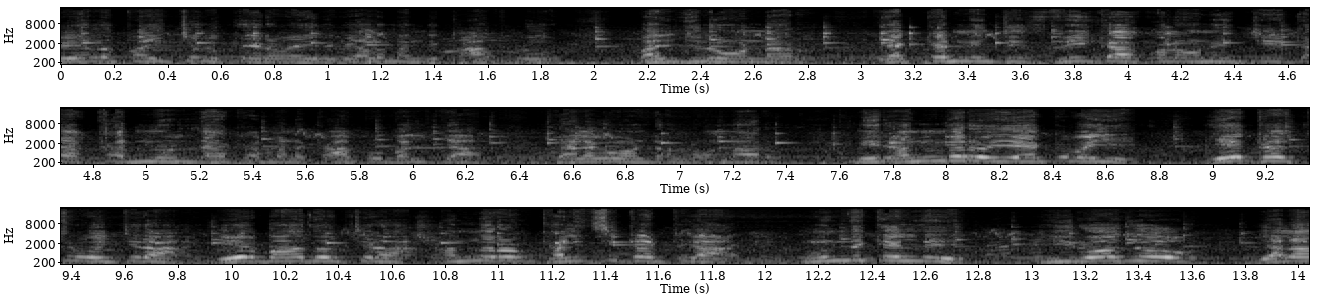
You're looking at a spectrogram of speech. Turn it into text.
వేల పైచులకు ఇరవై ఐదు వేల మంది కాపులు బల్జులు ఉన్నారు. ఎక్కడి నుంచి? శ్రీకాకుళం నుంచి ఇట కర్నూలు దాకా మన కాపు బల్జ తెలగవంటలు ఉన్నారు. మీరందరూ ఏకమయ్యి ఏ కష్టం వచ్చినా ఏ బాధ వచ్చినా అందరం కలిసికట్టుగా ముందుకెళ్ళి ఈరోజు ఎలా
